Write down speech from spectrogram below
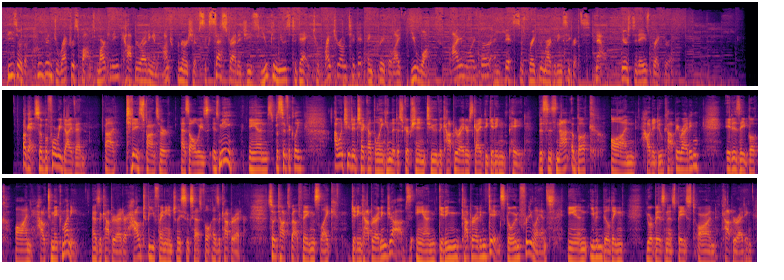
These are the proven direct response marketing, copywriting, and entrepreneurship success strategies you can use today to write your own ticket and create the life you want. I am Roy Furr, and this is Breakthrough Marketing Secrets. Now, here's today's breakthrough. Okay, so before we dive in, uh, today's sponsor, as always, is me. And specifically, I want you to check out the link in the description to the Copywriter's Guide to Getting Paid. This is not a book on how to do copywriting, it is a book on how to make money as a copywriter, how to be financially successful as a copywriter. So it talks about things like getting copywriting jobs and getting copywriting gigs, going freelance, and even building your business based on copywriting.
